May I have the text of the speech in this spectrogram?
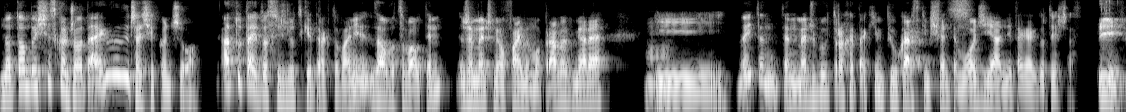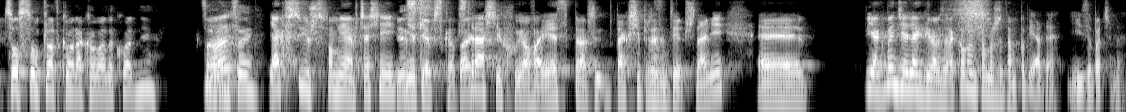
no to by się skończyło tak, jak zazwyczaj się kończyło. A tutaj dosyć ludzkie traktowanie zaowocowało tym, że mecz miał fajną oprawę w miarę Mhm. i, no i ten, ten mecz był trochę takim piłkarskim świętem Łodzi, a nie tak jak dotychczas. I co z tą klatką Rakowa dokładnie? Co No, więcej? Jak już wspomniałem wcześniej, Jest kiepska, tak? Strasznie chujowa jest, tak się prezentuje przynajmniej. E, jak będzie Lech grał z Rakowem, to może tam podjadę i zobaczymy.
